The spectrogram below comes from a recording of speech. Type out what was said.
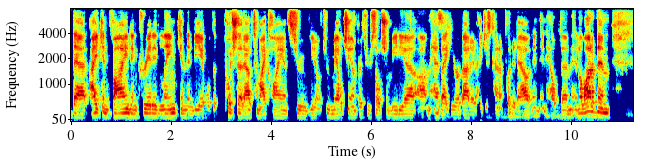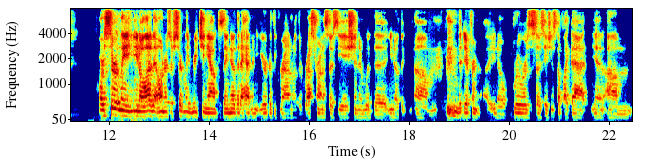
that i can find and create a link and then be able to push that out to my clients through you know through mailchimp or through social media um, as i hear about it i just kind of put it out and, and help them. And a lot of them are certainly you know a lot of the owners are certainly reaching out because they know that i have an ear to the ground with the restaurant association and with the you know the um, the different uh, you know brewers association stuff like that. And um,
